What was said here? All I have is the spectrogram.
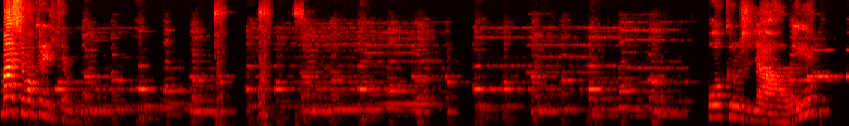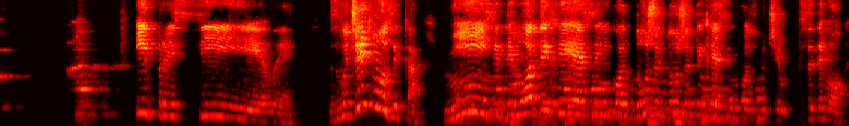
Машемо крильцями. Покружляли і присіли. Звучить музика? Ні, сидимо тихесенько, дуже-дуже тихесенько звучимо, сидимо.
